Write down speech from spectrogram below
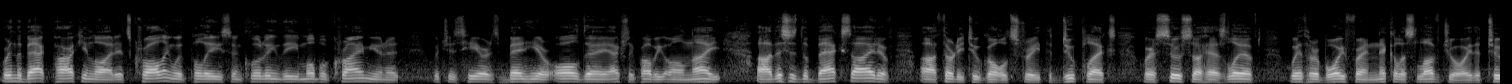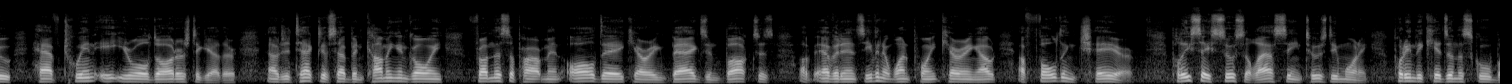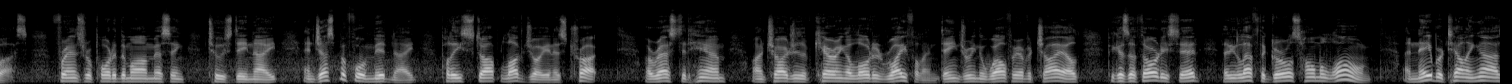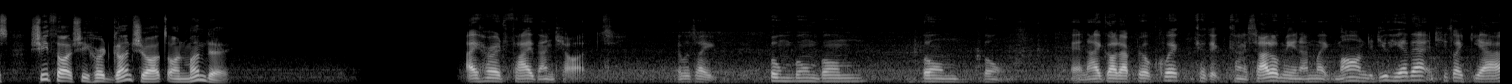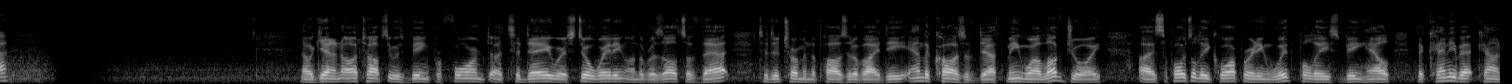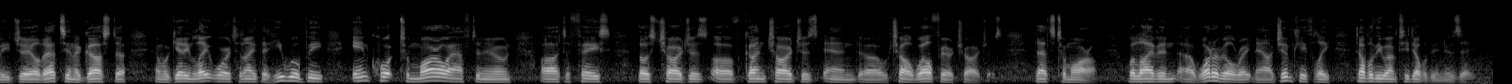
We're in the back parking lot. It's crawling with police, including the mobile crime unit, which is here. It's been here all day, actually, probably all night. Uh, this is the backside of uh, 32 Gold Street, the duplex where Sousa has lived with her boyfriend, Nicholas Lovejoy. The two have twin eight year old daughters together. Now, detectives have been coming and going from this apartment all day, carrying bags and boxes of evidence, even at one point carrying out a folding chair. Police say Sousa, last seen Tuesday morning, putting the kids in the school school bus. Friends reported the mom missing Tuesday night, and just before midnight, police stopped Lovejoy in his truck, arrested him on charges of carrying a loaded rifle, endangering the welfare of a child, because authorities said that he left the girls home alone. A neighbor telling us she thought she heard gunshots on Monday. I heard five gunshots. It was like boom, boom, boom, boom, boom. And I got up real quick because it kind of startled me. And I'm like, Mom, did you hear that? And she's like, Yeah. Now, again, an autopsy was being performed uh, today. We're still waiting on the results of that to determine the positive ID and the cause of death. Meanwhile, Lovejoy uh, is supposedly cooperating with police being held at the Kennebec County Jail. That's in Augusta. And we're getting late word tonight that he will be in court tomorrow afternoon uh, to face those charges of gun charges and uh, child welfare charges. That's tomorrow. We're live in uh, Waterville right now. Jim Keithley, WMTW News 8.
